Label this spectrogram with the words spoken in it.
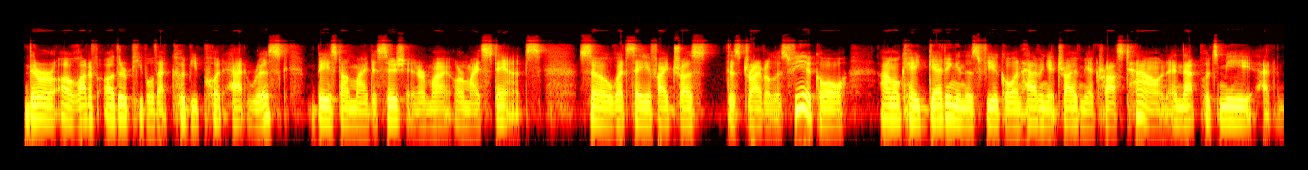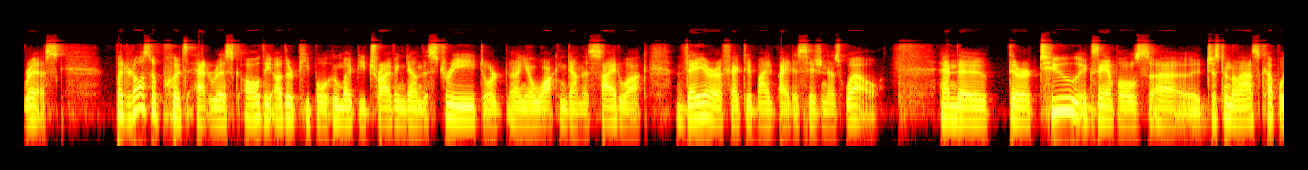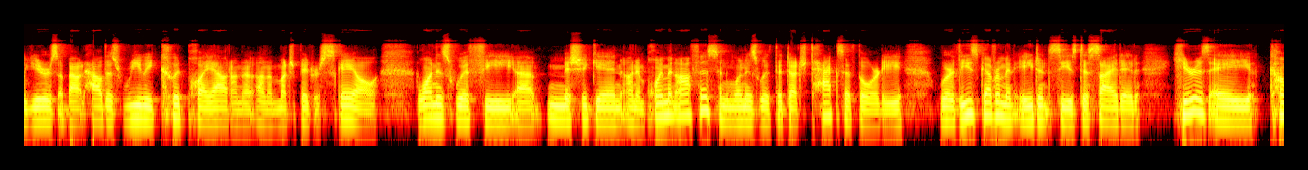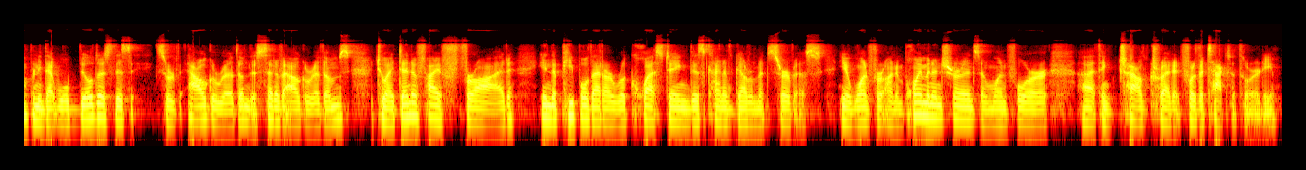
There are a lot of other people that could be put at risk based on my decision or my or my stance. So let's say if I trust this driverless vehicle, I'm okay getting in this vehicle and having it drive me across town, and that puts me at risk but it also puts at risk all the other people who might be driving down the street or you know walking down the sidewalk. They are affected by by decision as well and the there are two examples uh, just in the last couple years about how this really could play out on a, on a much bigger scale. One is with the uh, Michigan Unemployment Office, and one is with the Dutch Tax Authority, where these government agencies decided here is a company that will build us this sort of algorithm, this set of algorithms to identify fraud in the people that are requesting this kind of government service. You know, one for unemployment insurance and one for, uh, I think, child credit for the tax authority.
